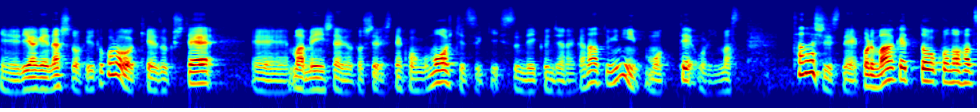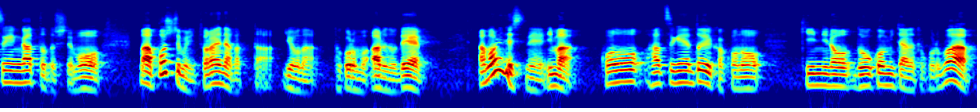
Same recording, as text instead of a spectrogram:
利上げなしというところを継続して、えー、まあメインシナリオとしてですね今後も引き続き進んでいくんじゃないかなというふうに思っております。ただしですねこれマーケットこの発言があったとしても、まあ、ポジティブに捉えなかったようなところもあるのであまりですね今この発言というかこの金利の動向みたいなところは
